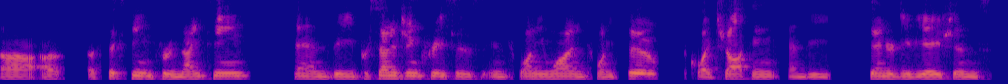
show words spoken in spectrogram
uh, 16 through 19, and the percentage increases in 21 22 are quite shocking, and the standard deviations,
